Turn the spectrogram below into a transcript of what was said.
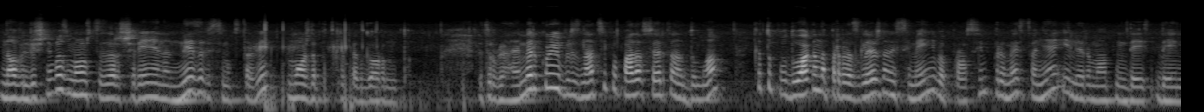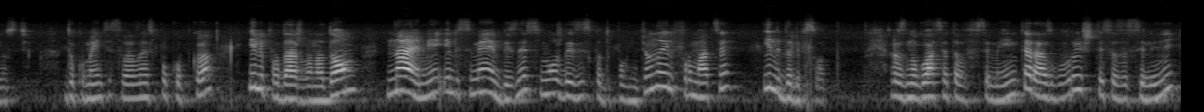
Нови лични възможности за разширение на независимостта ви може да подкрепят горното. Ретрограден Меркурий в Близнаци попада в сферата на дома, като подлага на преразглеждане семейни въпроси, премествания или ремонтни дейности. Документи свързани с покупка или продажба на дом, найеми или семейен бизнес може да изискват допълнителна информация или да липсват. Разногласията в семейните разговори ще са заселени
